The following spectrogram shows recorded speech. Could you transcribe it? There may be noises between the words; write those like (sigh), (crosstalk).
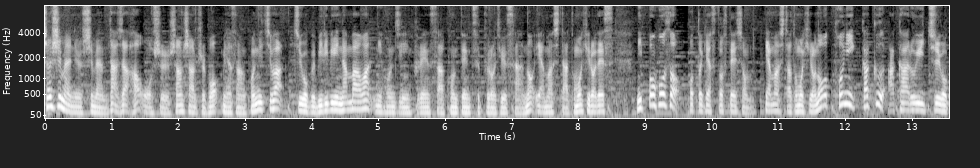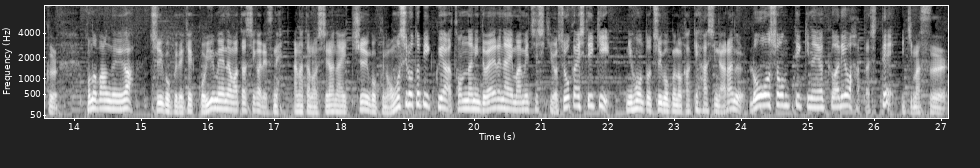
绅士们、女士们，大家好，我是上上直播。皆さんこんにちは。中国ビリビリナンバーワン日本人インフルエンサーコンテンツプロデューサーの山下智博です。日本放送ポッドキャストステーション山下智博のとにかく明るい中国。この番組が中国で結構有名な私がですね、あなたの知らない中国の面白トピックやそんなにどやれない豆知識を紹介していき、日本と中国の架け橋ならぬローション的な役割を果たしていきます。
